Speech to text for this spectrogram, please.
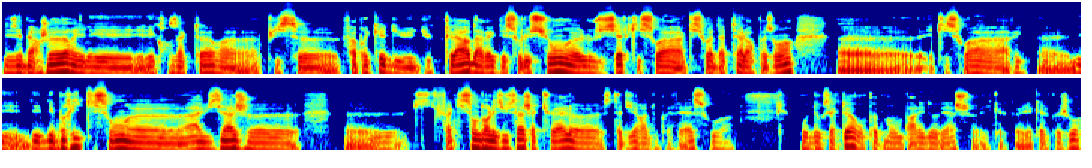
les hébergeurs et les, grands acteurs euh, puissent euh, fabriquer du, cloud avec des solutions euh, logicielles qui soient, qui soient adaptées à leurs besoins et qui soient avec des, briques qui sont à usage, qui, qui sont dans les usages actuels, c'est-à-dire AWS ou, ou d'autres acteurs. On peut on parler d'OVH il, y a quelques jours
